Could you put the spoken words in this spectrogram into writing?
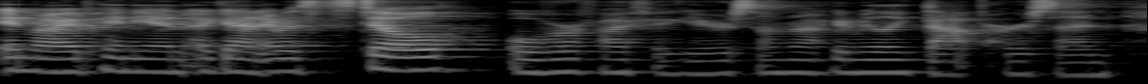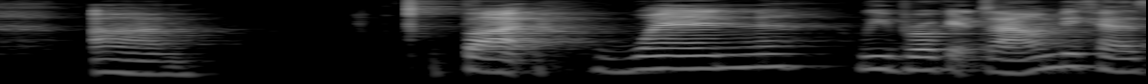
in my opinion, again, it was still over five figures, so I'm not gonna be like that person. Um, but when we broke it down, because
